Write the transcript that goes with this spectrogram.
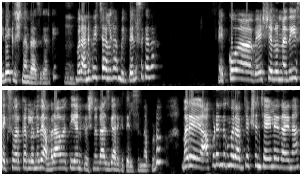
ఇదే కృష్ణన్ రాజు గారికి మరి అనిపించాలిగా? మీకు తెలుసు కదా? ఎక్కువ వేశ్యలు ఉన్నది సెక్స్ వర్కర్లు ఉన్నది అమరావతి అని కృష్ణరాజు గారికి తెలిసినప్పుడు. మరి అప్పుడు ఎందుకు మరి అబ్జెక్షన్ చేయలేదు ఆయన?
